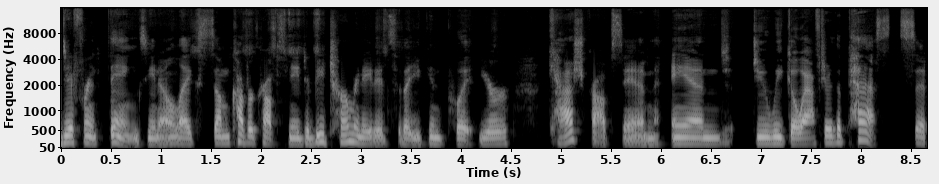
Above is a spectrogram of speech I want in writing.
different things you know like some cover crops need to be terminated so that you can put your cash crops in and do we go after the pests and,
